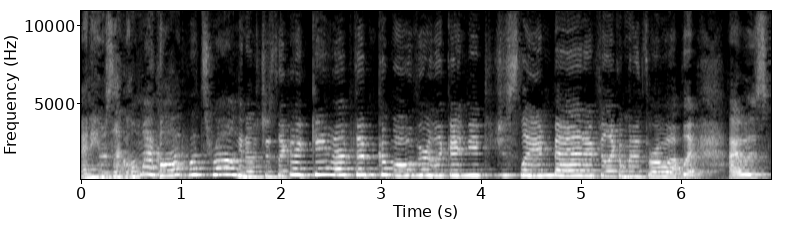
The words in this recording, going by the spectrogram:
And he was like oh my god what's wrong? And I was just like I can't have them come over. Like I need to just lay in bed. I feel like I'm gonna throw up. Like I was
